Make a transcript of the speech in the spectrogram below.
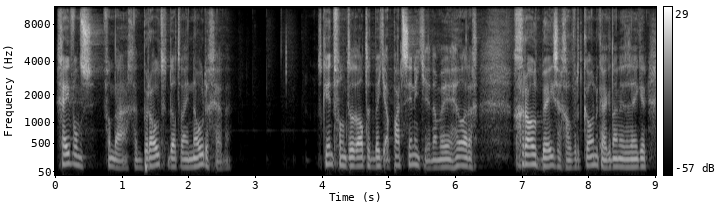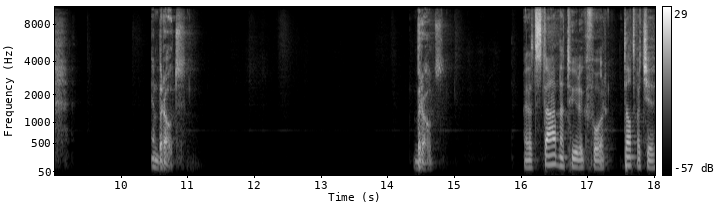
Geef ons vandaag het brood dat wij nodig hebben. Als kind vond ik dat altijd een beetje een apart zinnetje. Dan ben je heel erg groot bezig over het koninkrijk. Dan is het zeker en brood. Brood. Maar dat staat natuurlijk voor dat wat je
